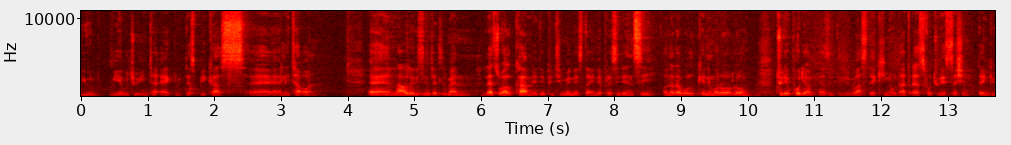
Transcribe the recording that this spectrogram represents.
You will be able to interact with the speakers uh, later on. Uh, now, ladies and gentlemen, let's welcome the Deputy Minister in the Presidency, Honorable Kenny Morolong, to the podium as he delivers the keynote address for today's session. Thank you.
